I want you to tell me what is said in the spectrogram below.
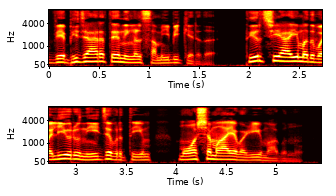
വ്യഭിചാരത്തെ നിങ്ങൾ സമീപിക്കരുത്. തീർച്ചയായും അത് വലിയൊരു നീചവൃത്തിയും മോശമായ വഴിയുമാകുന്നു.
